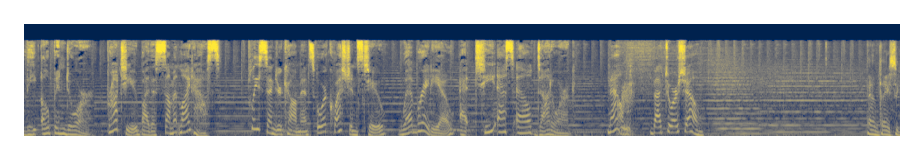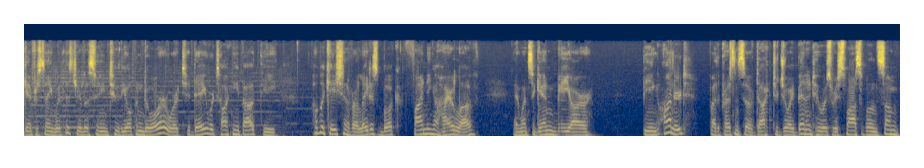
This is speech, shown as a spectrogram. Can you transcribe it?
The Open Door, brought to you by the Summit Lighthouse. Please send your comments or questions to webradio at tsl.org. Now, back to our show. And thanks again for staying with us. You're listening to The Open Door, where today we're talking about the publication of our latest book, Finding a Higher Love. And once again, we are being honored by the presence of Dr. Joy Bennett, who was responsible in some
